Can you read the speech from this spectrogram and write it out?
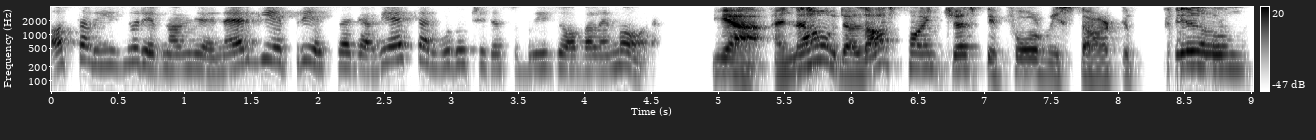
ostali izvori obnovljive energije, prije svega vjetar, budući da su blizu obale mora. Yeah, and now the last point just before we start the film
